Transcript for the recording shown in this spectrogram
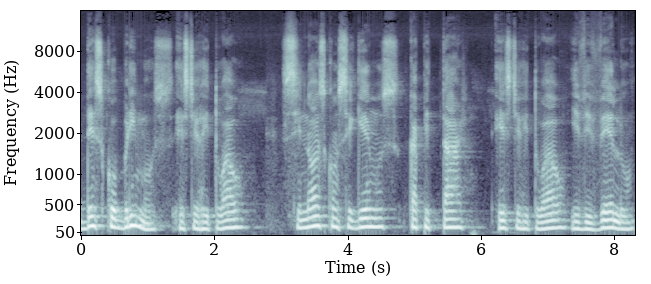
descobrimos este ritual, se nós conseguirmos captar este ritual e vivê-lo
